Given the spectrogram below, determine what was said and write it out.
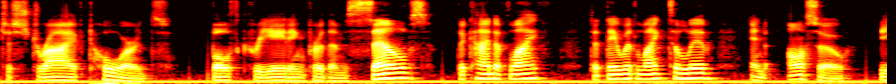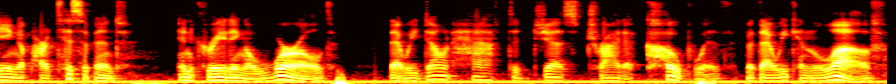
to strive towards both creating for themselves the kind of life that they would like to live and also being a participant in creating a world that we don't have to just try to cope with, but that we can love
